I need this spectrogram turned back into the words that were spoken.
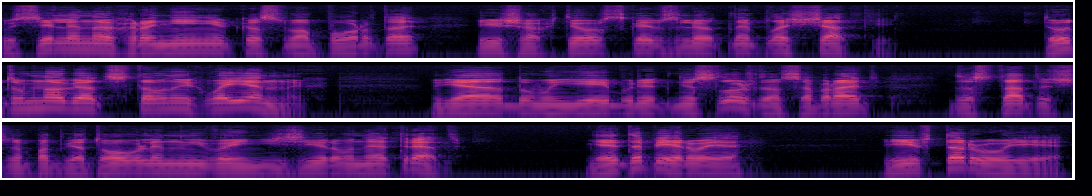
усиленное охранение космопорта и шахтерской взлетной площадки. Тут много отставных военных. Я думаю, ей будет несложно собрать достаточно подготовленный военизированный отряд. Это первое. И второе.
